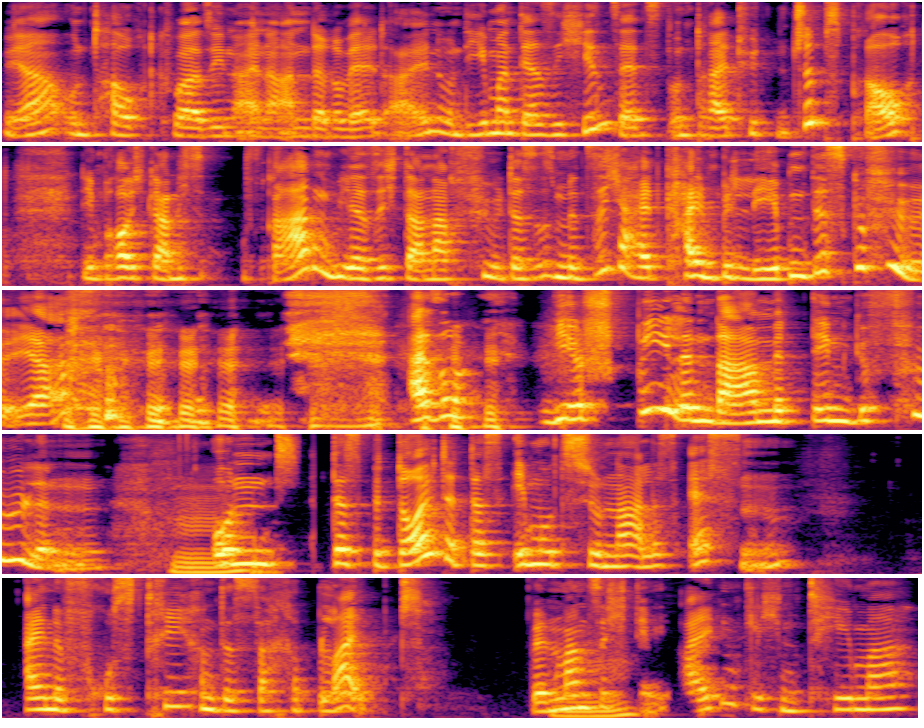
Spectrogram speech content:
ja, und taucht quasi in eine andere Welt ein. Und jemand, der sich hinsetzt und drei Tüten Chips braucht, den brauche ich gar nicht fragen, wie er sich danach fühlt. Das ist mit Sicherheit kein belebendes Gefühl, ja. also wir spielen da mit den Gefühlen. Mhm. Und das bedeutet, dass emotionales Essen eine frustrierende Sache bleibt, wenn man mhm. sich dem eigentlichen Thema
